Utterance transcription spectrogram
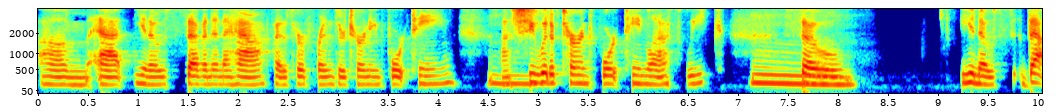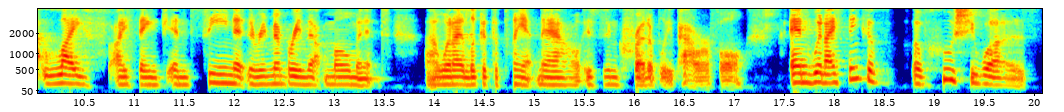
um, at you know seven and a half as her friends are turning 14 mm-hmm. uh, she mm-hmm. would have turned 14 last week mm. so you know that life i think and seeing it and remembering that moment uh, when i look at the plant now is incredibly powerful and when i think of of who she was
